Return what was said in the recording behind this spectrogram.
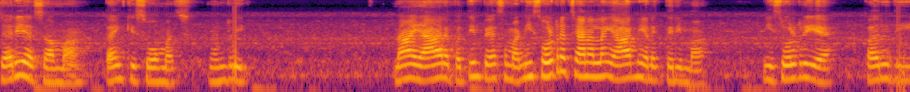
சரி அசாமா தேங்க்யூ ஸோ மச் நன்றி. நான் யாரை பற்றியும் பேசமா நீ சொல்கிற சேனல்லாம் யாருன்னு எனக்கு தெரியுமா? நீ சொல்கிறிய கருதி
